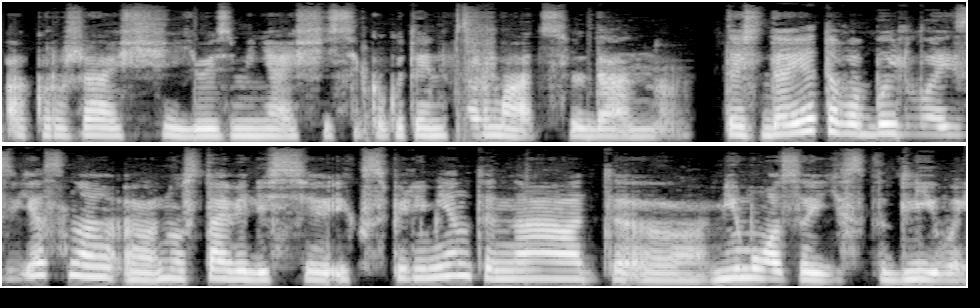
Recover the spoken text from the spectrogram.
окружающую ее изменяющуюся какую-то информацию данную. То есть до этого было известно, э, ну, ставились эксперименты над э, мимозой стыдливой.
